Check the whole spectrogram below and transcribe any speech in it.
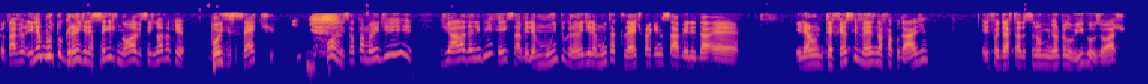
Eu tava. Ele é muito grande, ele é 6'9". 6'9 é o quê? 2'7"? Porra, isso é o tamanho de, de ala da NBA, sabe? Ele é muito grande, ele é muito atlético. Para quem não sabe, ele, dá, é... ele era um defensive end na faculdade. Ele foi draftado, se não me engano, pelo Eagles, eu acho.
